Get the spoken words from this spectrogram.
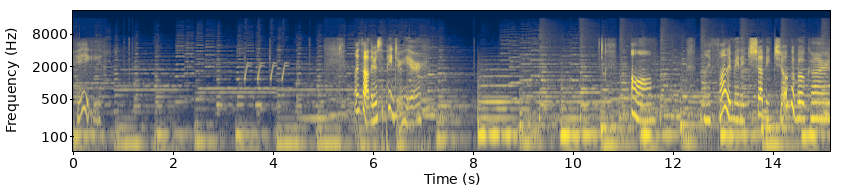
Hey. I thought there was a painter here. mom. My father made a chubby chocobo card.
